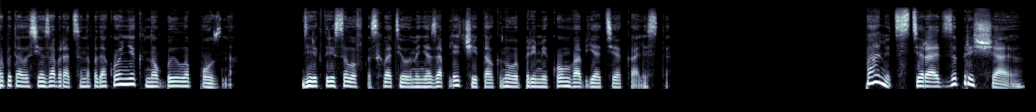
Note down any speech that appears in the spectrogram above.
Попыталась я забраться на подоконник, но было поздно. Директриса ловко схватила меня за плечи и толкнула прямиком в объятия Калиста. «Память стирать запрещаю,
